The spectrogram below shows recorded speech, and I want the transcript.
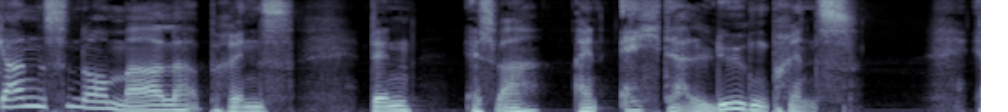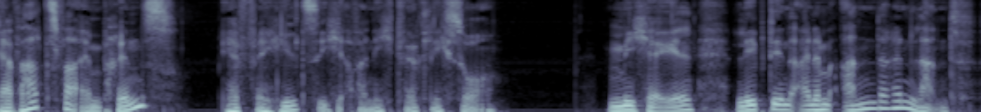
ganz normaler Prinz, denn es war ein echter Lügenprinz. Er war zwar ein Prinz, er verhielt sich aber nicht wirklich so. Michael lebte in einem anderen Land.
